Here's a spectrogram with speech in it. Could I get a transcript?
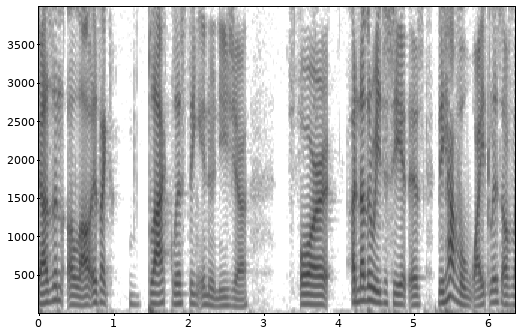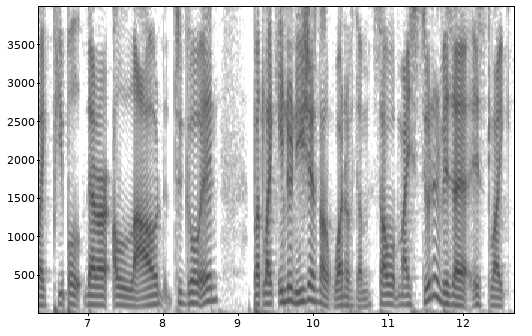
doesn't allow. It's like blacklisting Indonesia, or another way to see it is they have a whitelist of like people that are allowed to go in, but like Indonesia is not one of them. So my student visa is like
